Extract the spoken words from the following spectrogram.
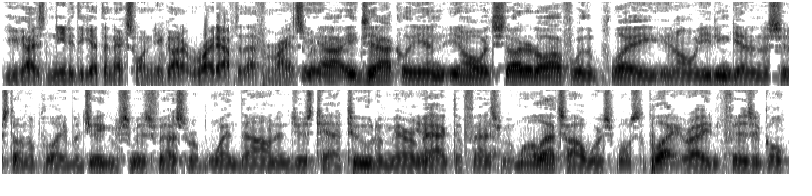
You guys needed to get the next one. You got it right after that from Ryan Smith. Yeah, exactly. And you know, it started off with a play. You know, he didn't get an assist on the play, but Jacob Schmidt-Svejstrup went down and just tattooed a Merrimack yeah. defenseman. Well, that's how we're supposed to play, right? Physical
